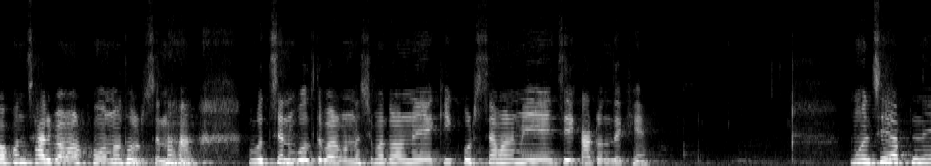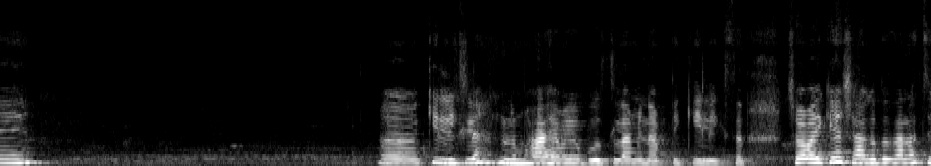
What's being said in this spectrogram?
কখন ছাড়বে আমার ফোনও ধরছে না। বুঝছেন, বলতে পারব না। সীমা তোমার মেয়ে কী করছে? আমার মেয়ে যে কার্টুন দেখে। মুঝে আপনি কি লিখলেন? ভাই, আমি বুঝলামই না আপনি কি লিখছেন। সবাইকে স্বাগত জানাচ্ছি।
